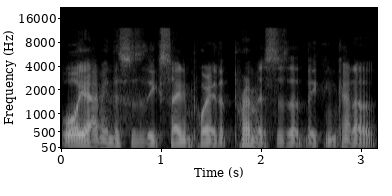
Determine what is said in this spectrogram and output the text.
Well, yeah, I mean, this is the exciting point of the premise is that they can kind of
